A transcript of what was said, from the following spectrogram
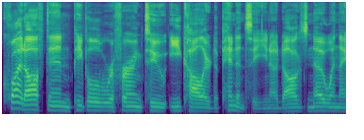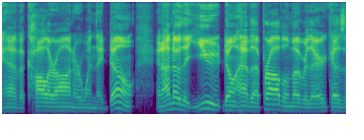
quite often people referring to e-collar dependency you know dogs know when they have a collar on or when they don't and i know that you don't have that problem over there because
